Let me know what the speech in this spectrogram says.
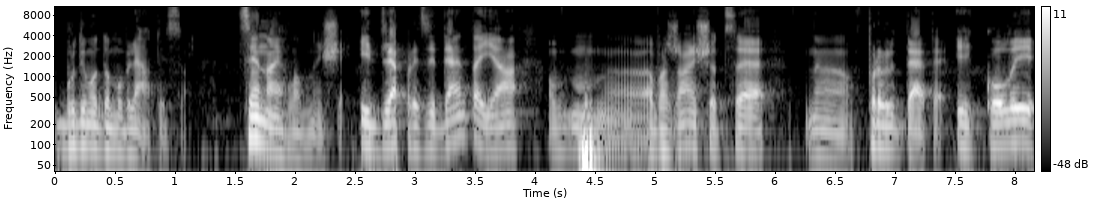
будемо домовлятися. Це найголовніше. І для президента я вважаю, що це в пріоритети. І коли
